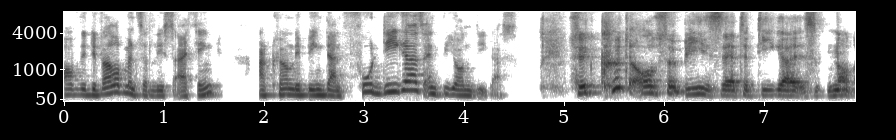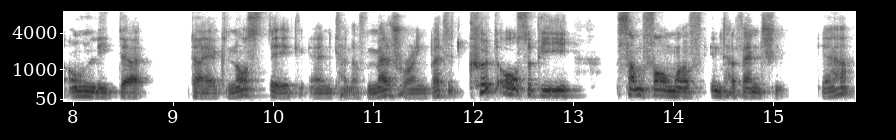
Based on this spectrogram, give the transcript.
of the developments, at least I think, are currently being done for DIGAs and beyond DIGAs. So it could also be that the DIGA is not only the diagnostic and kind of measuring, but it could also be some form of intervention. Yeah.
